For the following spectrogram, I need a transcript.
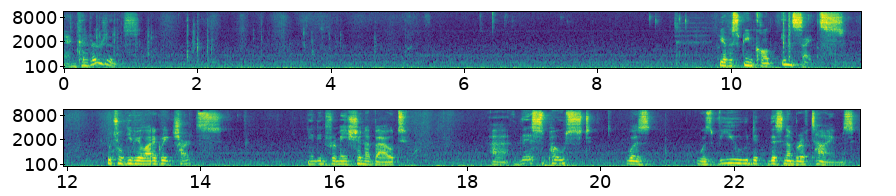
and conversions. You have a screen called Insights, which will give you a lot of great charts and information about uh, this post was was viewed this number of times.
